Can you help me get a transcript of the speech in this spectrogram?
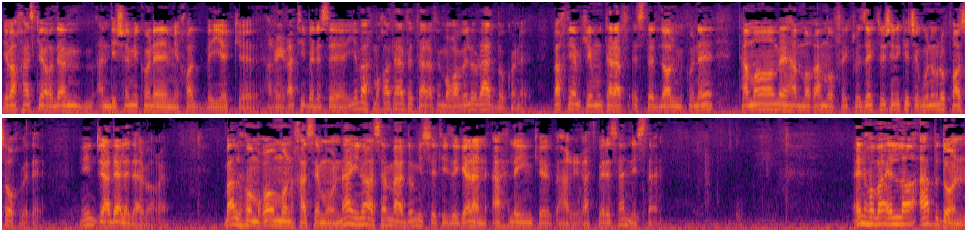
یه وقت هست که آدم اندیشه می‌کنه می‌خواد به یک حقیقتی برسه. یه وقت می‌خواد حرف طرف مقابل رو رد بکنه. وقتی هم که اون طرف استدلال می‌کنه تمام هم و فکر و ذکرش اینه که چگونه اون رو پاسخ بده. این جدله در واقع. بل هم قوم خسمون نه اینا اصلا مردمی ستیزگرن. اهل این که به حقیقت برسن نیستن. ان هو الا عبدن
